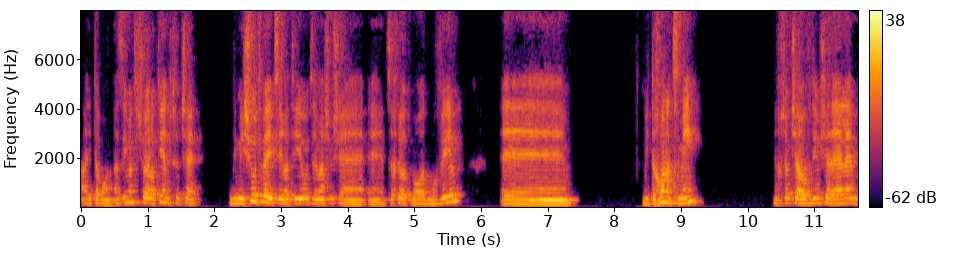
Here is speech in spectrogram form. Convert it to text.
היתרון. אז אם אתה שואל אותי, אני חושבת שגמישות ויצירתיות זה משהו שצריך להיות מאוד מוביל. אה, ביטחון עצמי, אני חושבת שהעובדים של עלם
